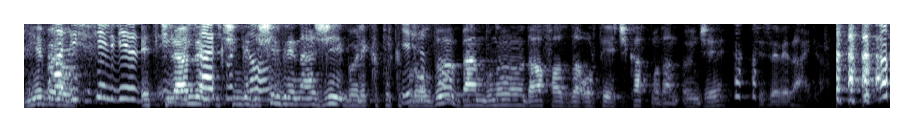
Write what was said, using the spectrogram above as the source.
Niye böyle Ha, dişil bir Etkilendim. yumuşaklık İçimde dişil bir enerji böyle kıpır kıpır Yaşasın. oldu. Ben bunu daha fazla ortaya çıkartmadan önce size veda ediyorum.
